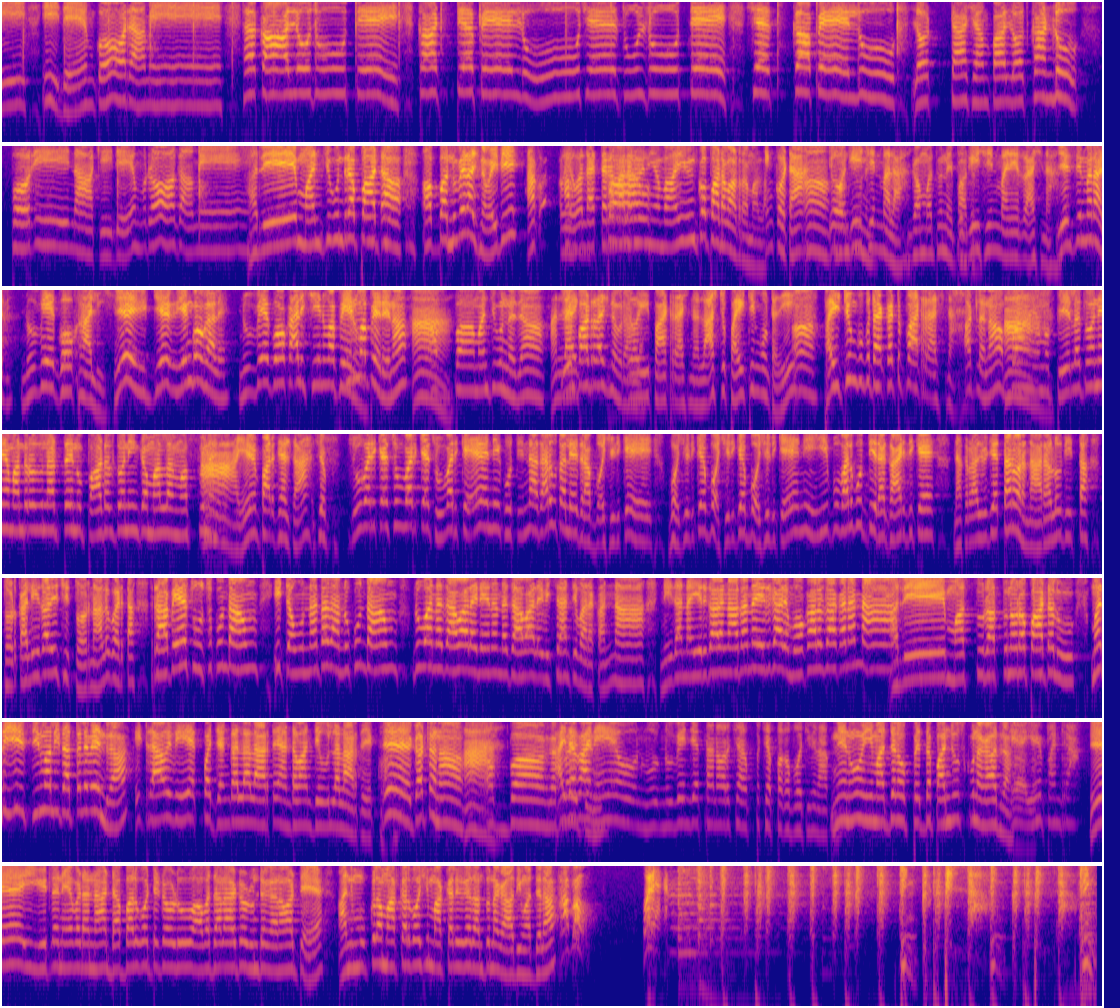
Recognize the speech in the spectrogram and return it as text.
ఇదేం ఘోరమే? కాళ్ళు చూస్తే కట్టె పేళ్ళు చేతులు చూస్తే చెక్క పేళ్ళు లొట్ట చెంపలో కండ్లు. పొరి నాకిదేం రోగమే? అరే మంచిగుందిరా పాట. అబ్బా నువ్వే రాసినావా ఇది? ఇంకో పాట పాడరా మళ్ళా? ఇంకోట? యోగి. సినిమాల? గమ్మత్తున్నాయి పాట యోగి సినిమా నేను రాసిన. ఏం సినిమా రాది నువ్వే గోఖాలి. ఏ ఏ- గోగాలే నువ్వే గోఖాలి సినిమా పేరు. సినిమా పేరేనా. అబ్బా. అందులో ఏం పాట రాసినవురా ఇగో ఈ పాట రాసిన. లాస్ట్ ఫైటింగ్ ఉంటది. ఫైటింగ్కు తగ్గట్టు పాట రాసిన. అట్లనా? పేర్లతోనే వంద రోజులు నడితే నువ్వు పాటలతోనే ఇంకా మళ్ళా మస్తు ఏం పాట తెలుసా? చెప్పు. సువరికే సువరికే సువరికే నీకు తిన్న జరుగుతలేదురా బొసిడికే. బొసిడికే బొసిడికే బొసిడికే నీ ఈపు వలుగుద్దిరా గాడిదికే. నకరాలు చేస్తాను నారాలు తీస్తా తొడకాలి రలిచి తోరణాలు కడతా. రాబే చూసుకుందాం ఇట ఉన్నంత అనుకుందాం నువ్వన్న చావాలి నేనన్న చావాలి విశ్రాంతి వరకన్నా. నీదన్న ఇరగాలి నాదన్న ఇరగాలి మోకాలు దాకానన్నా. అరే మస్తు రత్తునోరా పాటలు. మరి ఈ సినిమాలు ఇటు అత్తలేవేంద్రా? ఇటు రావు ఎక్కువ జంగల్లో ఆడతాయి అంటవాని దేవుళ్ళలో ఆడతాయి ఎక్కువ. ఏ గట్టనా. అబ్బా అయితే అయితేనే. కానీ నువ్వు- చేస్తానో చెప్ప చెప్పకపోతే నాకు. నేను ఈ మధ్యలో పెద్ద పని చూసుకున్నా కాదురా. ఏ ఏ పండ్రా ఏ ఇట్లనే ఎవడన్నా డబ్బాలు కొట్టేటోడు అవతలాడేటోడు ఉంటే కనబడితే అన్ని ముక్కుల మక్కలు పోసి మక్కలు కదా అంటున్నా కాదు ఈ మధ్యలో.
